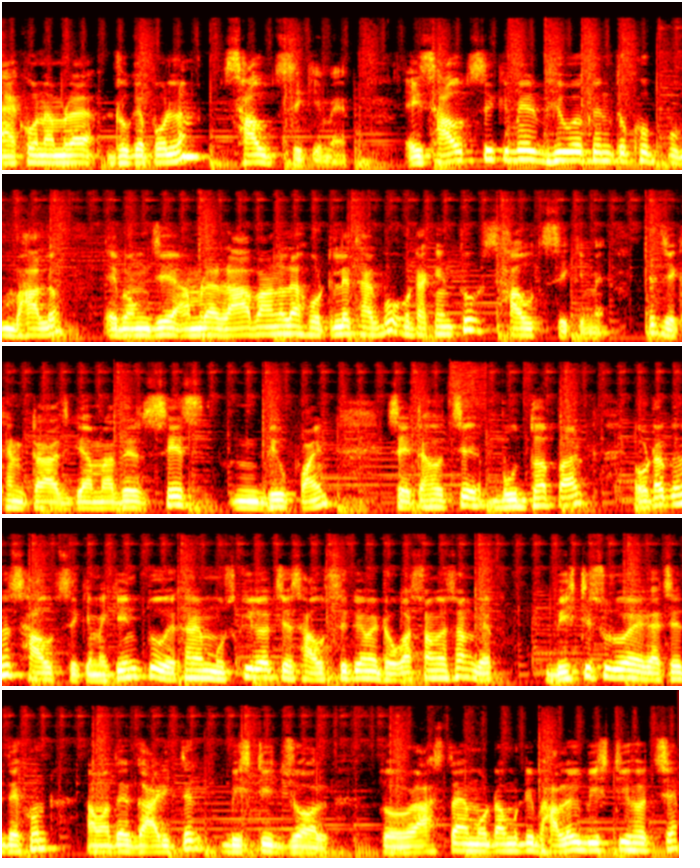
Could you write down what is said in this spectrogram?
এখন আমরা ঢুকে পড়লাম সাউথ সিকিমে এই সাউথ সিকিমের ভিউও কিন্তু খুব ভালো এবং যে আমরা রা বাংলা হোটেলে থাকবো ওটা কিন্তু সাউথ সিকিমে যেখানটা আজকে আমাদের শেষ ভিউ পয়েন্ট সেটা হচ্ছে বুদ্ধা পার্ক ওটা কিন্তু সাউথ সিকিমে কিন্তু এখানে মুশকিল হচ্ছে সাউথ সিকিমে ঢোকার সঙ্গে সঙ্গে বৃষ্টি শুরু হয়ে গেছে। দেখুন আমাদের গাড়িতে বৃষ্টির জল। তো রাস্তায় মোটামুটি ভালোই বৃষ্টি হচ্ছে।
